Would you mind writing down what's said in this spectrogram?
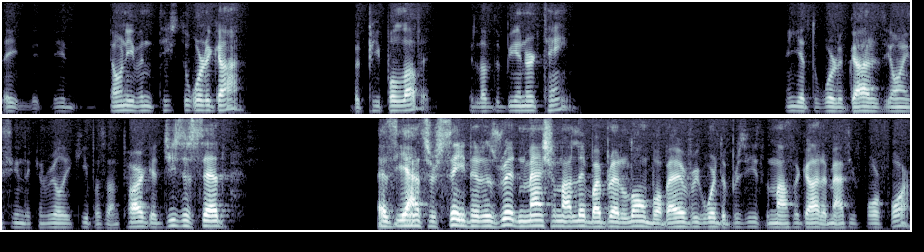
they, they don't even teach the Word of God. But people love it. They love to be entertained. And yet the Word of God is the only thing that can really keep us on target. Jesus said, as he answers Satan, it is written, man shall not live by bread alone, but by every word that proceeds from the mouth of God in Matthew 4 4.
